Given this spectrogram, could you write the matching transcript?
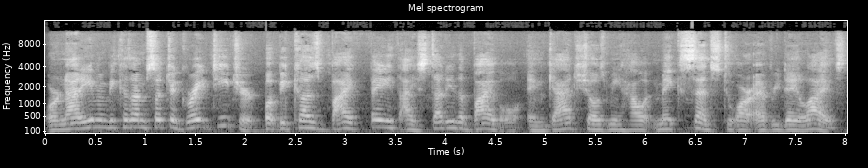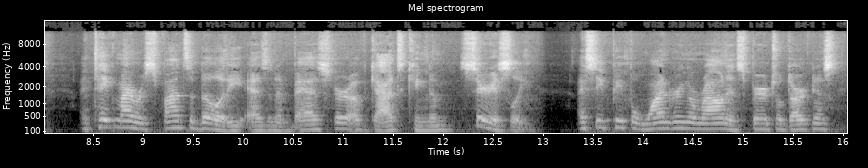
or not even because I'm such a great teacher, but because by faith I study the Bible and God shows me how it makes sense to our everyday lives. I take my responsibility as an ambassador of God's kingdom seriously. I see people wandering around in spiritual darkness,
